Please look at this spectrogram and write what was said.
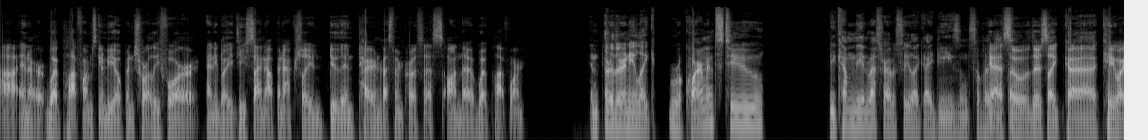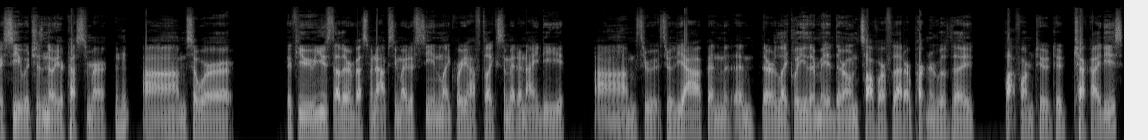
Uh, and our web platform is going to be open shortly for anybody to sign up and actually do the entire investment process on the web platform. And are there any like requirements to become the investor? Obviously, like IDs and stuff like yeah. that. but- So there's like, uh, KYC, which is know your customer. Mhm. Um, so we're, if you used other investment apps, you might have seen like where you have to like submit an ID, um, through, through the app and, and they're likely either made their own software for that or partnered with a platform to, to check IDs.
